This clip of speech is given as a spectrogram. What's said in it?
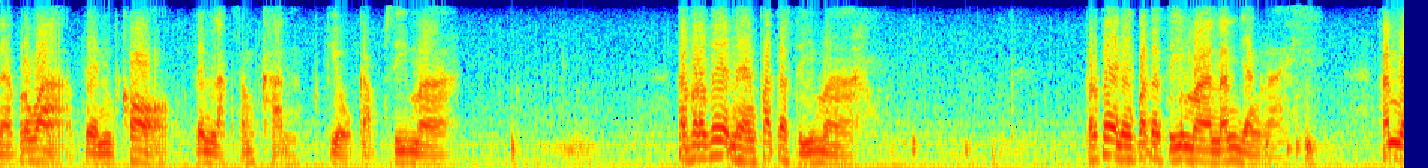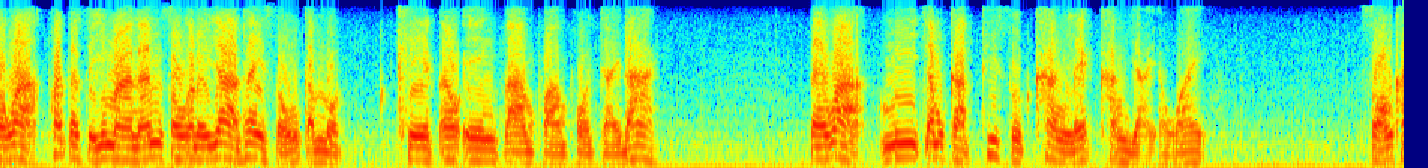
นะเพราะว่าเป็นข้อเป็นหลักสำคัญเกี่ยวกับสีมาแต่ประเภทแห่งพัตสีมา ประเภทแห่งพัตสีมานั้นอย่างไร ท่านบอกว่าพระตสีมานั้นทรงอนุญาตให้สงกำหนดเขตเอาเองตามความพอใจได้ แต่ว่ามีจำกัดที่สุดข้างเล็กข้างใหญ่เอาไว้สองข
